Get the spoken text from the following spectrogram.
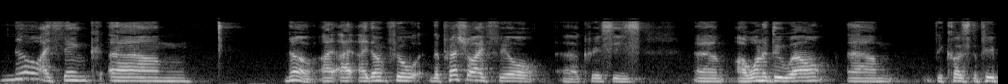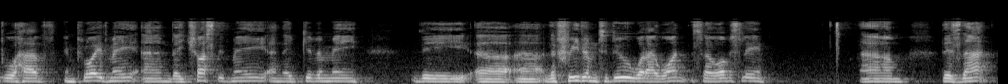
No, I think um, no, I, I, I, don't feel the pressure. I feel, uh, Chris, is um, I want to do well um, because the people have employed me and they trusted me and they've given me the uh, uh, the freedom to do what I want. So obviously, um, there's that.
